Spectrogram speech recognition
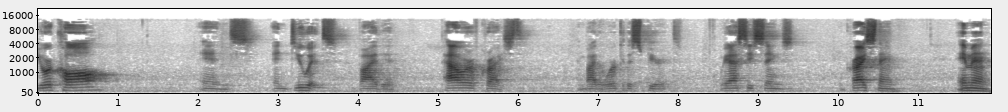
your call and, and do it by the power of Christ and by the work of the Spirit. We ask these things in Christ's name. Amen.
